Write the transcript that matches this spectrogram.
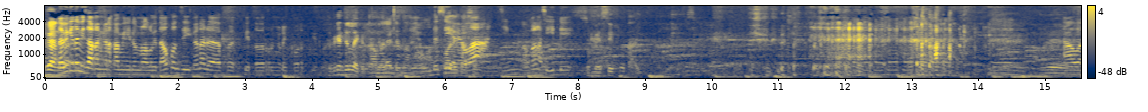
enggak, Tapi kita bisa akan ngerekamin ini melalui telepon sih Karena ada fitur nge-record gitu. Tapi kan jelek rekaman kan. Ya udah sih Kualitasnya. elah anjing. Gue kan ngasih ide? Submisif lu tai. Tawa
